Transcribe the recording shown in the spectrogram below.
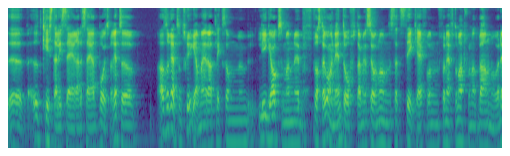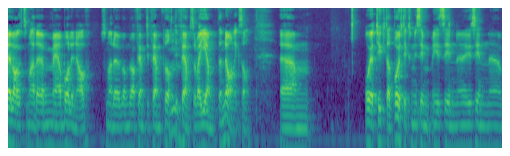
eh, utkristalliserade sig. Att boys var rätt så, alltså rätt så trygga med att liksom ligga också. Men eh, första gången, det är inte ofta, men jag såg någon statistik här från, från efter matchen att Värnamo var det laget som hade mer bollinnehav. Som hade, om det var 55-45, så det var jämnt ändå liksom. Ehm, och jag tyckte att Boys liksom i sin, i sin, i sin eh,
